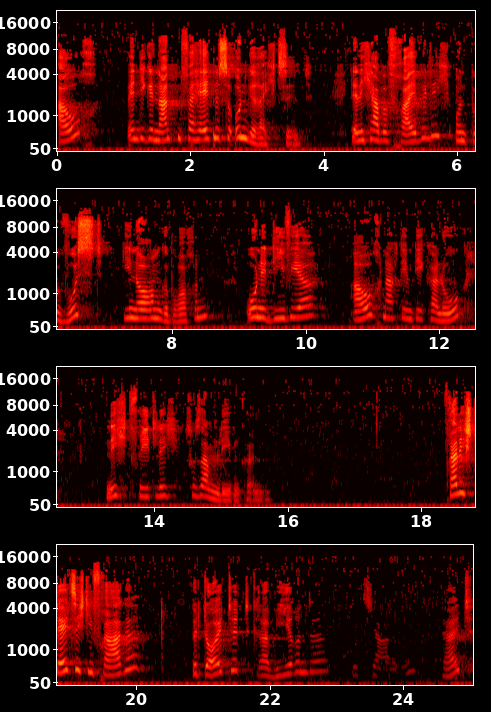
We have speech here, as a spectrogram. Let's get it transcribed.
auch wenn die genannten Verhältnisse ungerecht sind. Denn ich habe freiwillig und bewusst die Norm gebrochen, ohne die wir auch nach dem Dekalog nicht friedlich zusammenleben können. Freilich stellt sich die Frage, bedeutet gravierende soziale Ungleichheit,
